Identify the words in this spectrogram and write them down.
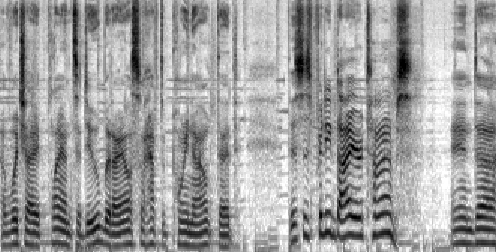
of which I plan to do, but I also have to point out that this is pretty dire times. And uh,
